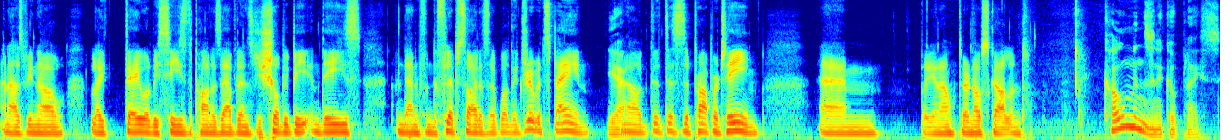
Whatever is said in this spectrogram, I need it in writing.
and as we know, like they will be seized upon as evidence. You should be beating these. And then from the flip side, it's like, well, they drew with Spain. Yeah. You know, th- this is a proper team. Um, but you know, they're no Scotland. Coleman's in a good place.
